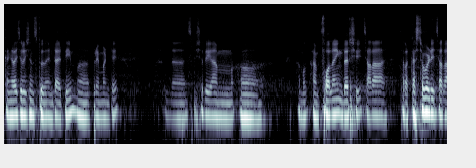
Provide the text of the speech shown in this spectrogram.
congratulations to the entire team Premante specially I'm I'm following Darshi చాలా చాలా కష్టపడి చాలా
